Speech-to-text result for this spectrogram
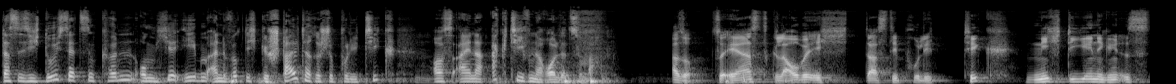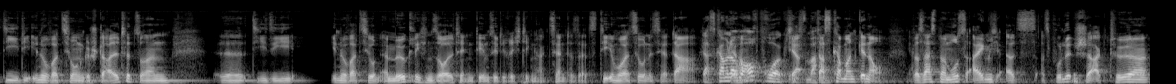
dass sie sich durchsetzen können, um hier eben eine wirklich gestalterische Politik aus einer aktiven Rolle zu machen? Also zuerst glaube ich, dass die Politik nicht diejenige ist, die die Innovation gestaltet, sondern äh, die die Innovation ermöglichen sollte, indem sie die richtigen Akzente setzt. Die Innovation ist ja da. Das kann man Wir aber haben, auch proaktiv ja, machen. Das kann man, genau. Das heißt, man muss eigentlich als, als politischer Akteur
